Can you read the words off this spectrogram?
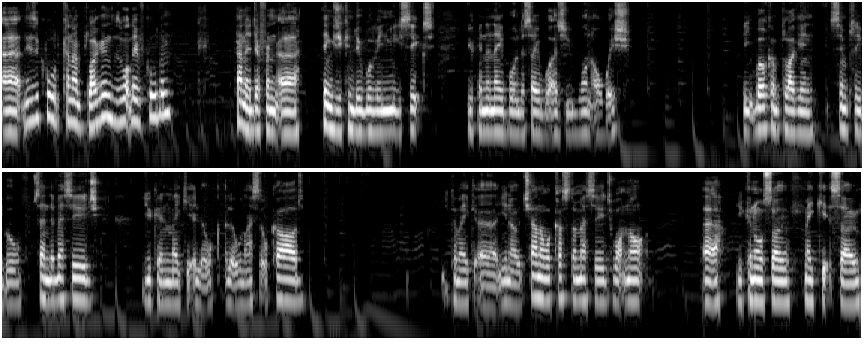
uh, these are called kind of plugins is what they've called them. Kind of different uh, things you can do within MEE6 you can enable and disable as you want or wish. The welcome plugin simply will send a message. You can make it a little a little nice little card. You can make a you know a channel a custom message whatnot. Uh, you can also make it so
